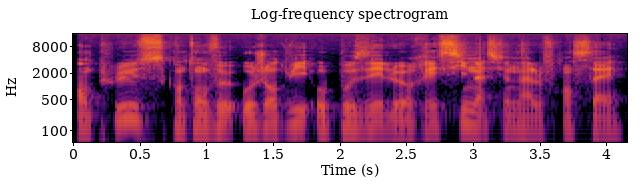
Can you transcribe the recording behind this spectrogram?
en plus, quand on veut aujourd'hui opposer le récit national français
